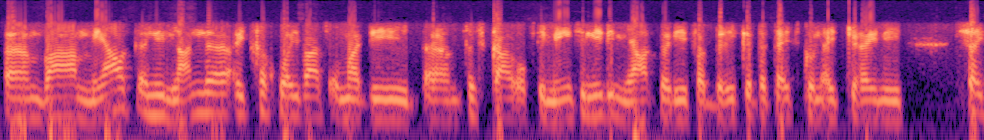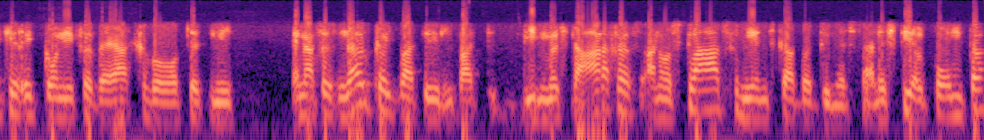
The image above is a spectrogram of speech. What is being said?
Ehm um, waar melk in die lande uitgegooi was omdat die ehm um, fiskaal op die mense nie die melk by die fabrieke betyds kon uitkry nie. Suiker kon nie verwerk geword het nie. En as ons nou kyk wat die wat die misdadigers aan ons plaasgemeenskappe doen is, hulle steel pompe,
